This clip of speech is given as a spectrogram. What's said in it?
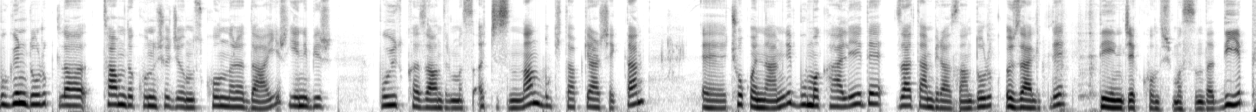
Bugün Doruk'la tam da konuşacağımız konulara dair yeni bir boyut kazandırması açısından bu kitap gerçekten e, çok önemli. Bu makaleye de zaten birazdan Doruk özellikle değinecek konuşmasında deyip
